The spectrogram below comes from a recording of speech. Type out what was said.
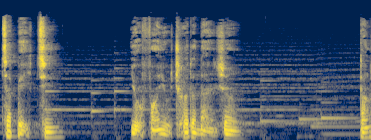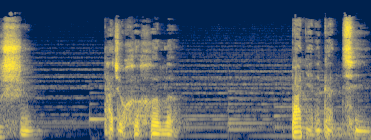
在北京有房有车的男人。当时他就呵呵了，八年的感情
